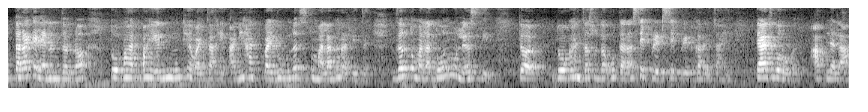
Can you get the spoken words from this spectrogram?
उतारा केल्यानंतरनं तो भात बाहेर नेऊन ठेवायचा आहे आणि हातपाय धुवूनच तुम्हाला घरात यायचं आहे. जर तुम्हाला दोन मुले असतील तर दोघांचा सुद्धा उतारा सेपरेट सेपरेट करायचा आहे. त्याचबरोबर आपल्याला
